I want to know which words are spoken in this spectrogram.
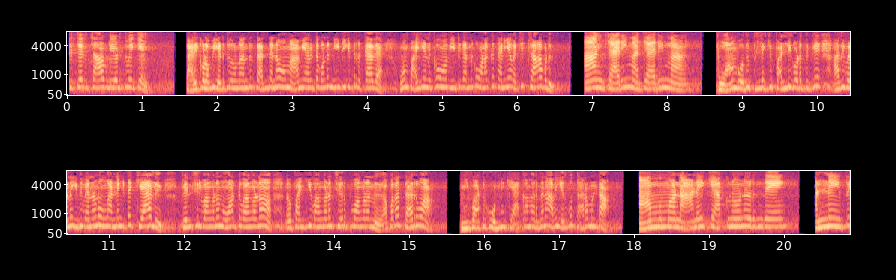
சரி சரி சாப்பிடு எடுத்து வைக்கேன் கறி குழம்பு எடுத்து கொண்டு வந்து தந்தனா உன் மாமியார்கிட்ட கொண்டு நீட்டிக்கிட்டு இருக்காத. உன் பையனுக்கும் உன் வீட்டுக்காரனுக்கும் உனக்கு தனியா வச்சு சாப்பிடு. சரிம்மா சரிம்மா. போகும்போது பிள்ளைக்கு பள்ளிக்கூடத்துக்கு அது வேணும் இது வேணும்னு உங்க அண்ணன் கிட்ட கேளு. பென்சில் வாங்கணும் நோட்டு வாங்கணும் பைய வாங்கணும் செருப்பு வாங்கணும்னு. அப்பதான் தருவான். நீ பாட்டுக்கு ஒண்ணும் கேட்காம இருந்தா அவன் எதுவும் தர மாட்டான். ஆமாம்மா நானே கேட்கணும்னு இருந்தேன். அண்ணன் இப்ப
